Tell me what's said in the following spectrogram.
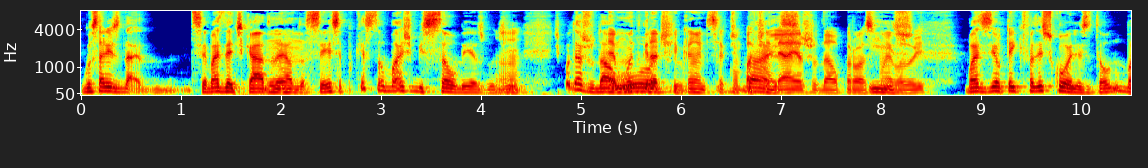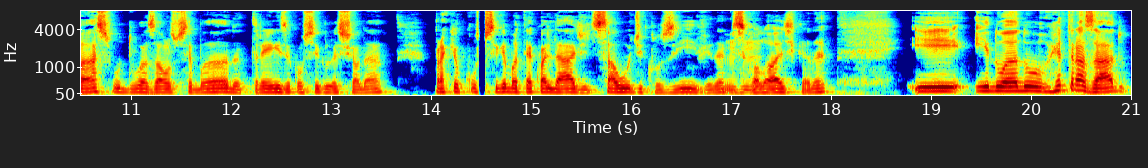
Gostaria de, dar, de ser mais dedicado uhum. né, à uhum. docência, por questão mais de missão mesmo, de, ah. de poder ajudar é o outro. É muito gratificante você compartilhar e ajudar o próximo Isso. a evoluir. Mas eu tenho que fazer escolhas, então no máximo duas aulas por semana, três eu consigo lecionar, para que eu consiga manter a qualidade de saúde, inclusive, né, uhum. psicológica, né? E, e no ano retrasado,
